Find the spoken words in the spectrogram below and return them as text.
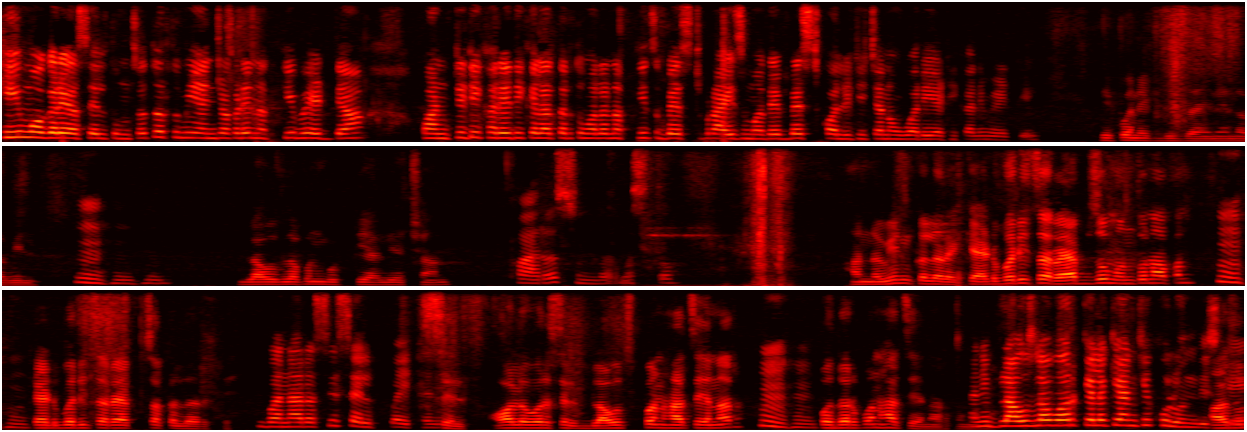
थीम वगैरे असेल तुमचं तर तुम्ही यांच्याकडे नक्की भेट द्या. क्वांटिटी खरेदी केला तर तुम्हाला नक्कीच बेस्ट प्राइसमध्ये बेस्ट क्वालिटीच्या नऊवारी या ठिकाणी मिळतील. ही पण एक डिझाईन आहे नवीन. ब्लाऊजला पण बुट्टी आली आहे छान. फारच सुंदर मस्त. हा नवीन कलर आहे कॅडबरीचा रॅप जो म्हणतो ना आपण. कॅडबरीचा रॅपचा कलर आहे Banarasi self Paithani self all over self blouse पण हाच येणार. पदर पण हाच येणार आणि तुम्हाला. ब्लाऊजला वर्क केलं की आणखी खुलून दिसते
